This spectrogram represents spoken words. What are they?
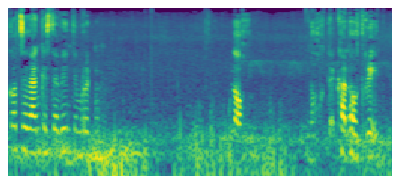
Gott sei Dank ist der Wind im Rücken. Noch. Noch, der kann auch drehen.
